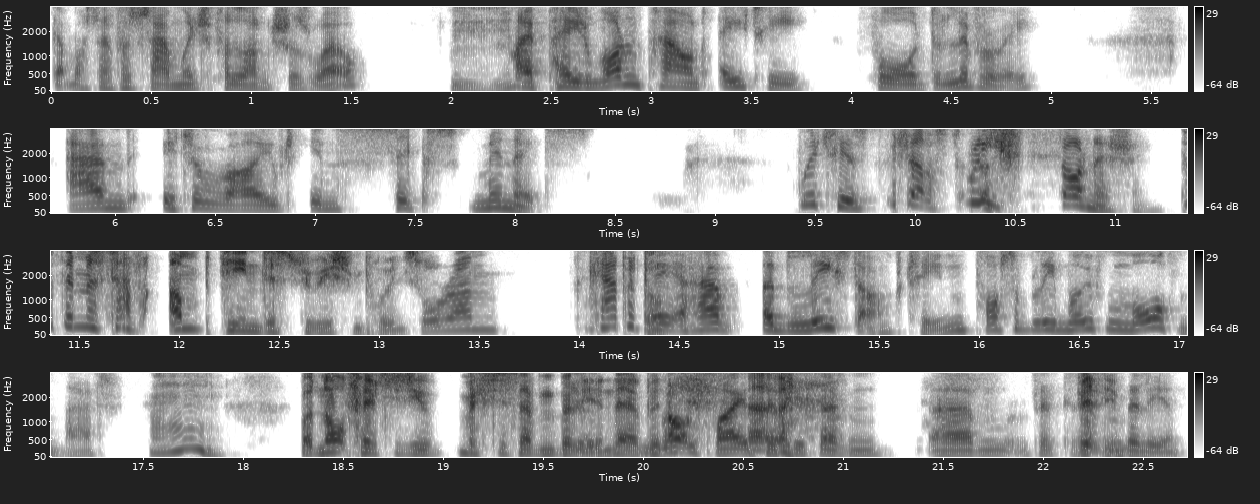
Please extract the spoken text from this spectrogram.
get myself a sandwich for lunch as well. Mhm. I paid one pound eighty for delivery, and it arrived in six minutes, which is just astonishing. But they must have umpteen distribution points all around the capital. They have at least umpteen, possibly even more than that. Mhm. But not 52, 57 billion. No, but Not quite uh, 57, um, 57 billion.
